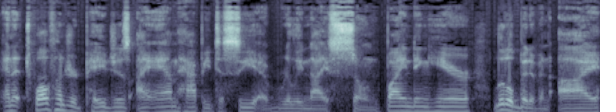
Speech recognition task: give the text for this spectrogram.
And at 1200 pages, I am happy to see a really nice sewn binding here, little bit of an eye.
